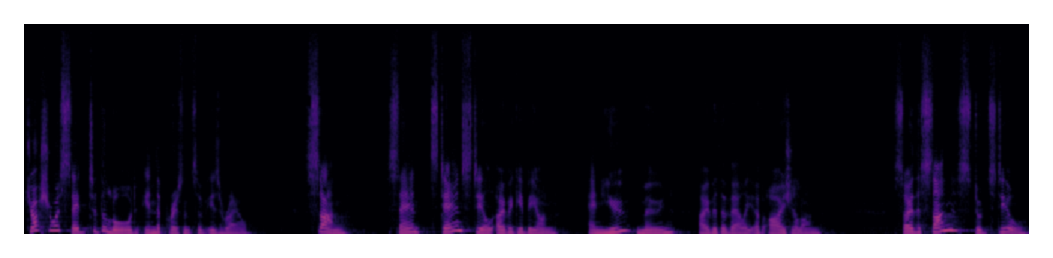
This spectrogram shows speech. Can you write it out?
Joshua said to the Lord in the presence of Israel, Sun, stand still over Gibeon, and you, moon, over the valley of Ajalon. So the sun stood still,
